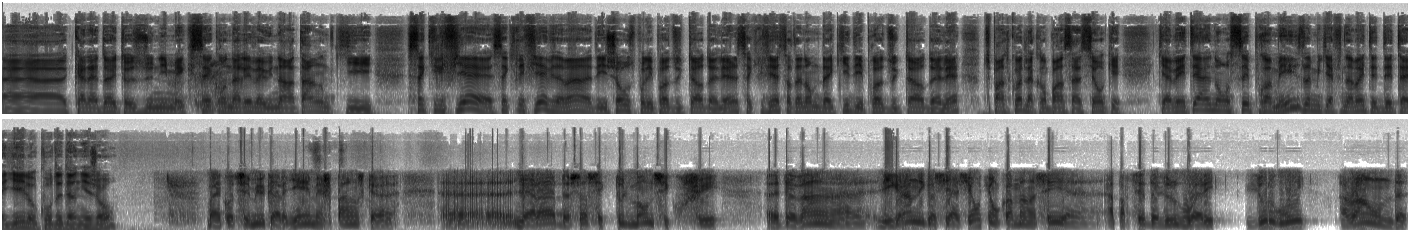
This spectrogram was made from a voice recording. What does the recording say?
euh, Canada, États-Unis, Mexique. On arrive à une entente qui sacrifiait, sacrifiait évidemment des choses pour les producteurs de lait, sacrifiait un certain nombre d'acquis des producteurs de lait. Tu penses quoi de la compensation qui, qui avait été annoncée, promise, là, mais qui a finalement été détaillée là, au cours des derniers jours? Ben écoute, c'est mieux que rien, mais je pense que euh, l'erreur de ça, c'est que tout le monde s'est couché euh, devant euh, les grandes négociations qui ont commencé euh, à partir de l'Uruguay, l'Uruguay Round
